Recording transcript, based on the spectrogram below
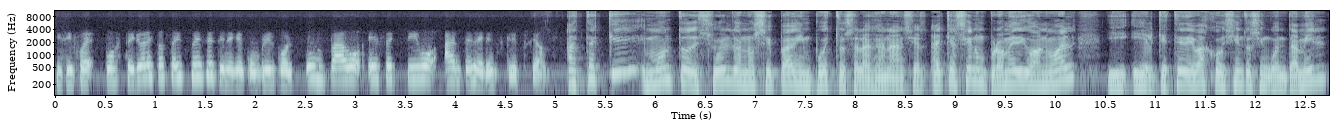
y si fue posterior a estos seis meses, tiene que cumplir con un pago efectivo antes de la inscripción. ¿Hasta qué monto de sueldo no se paga impuestos a las ganancias? Hay que hacer un promedio anual y, el que esté debajo de 150 mil,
